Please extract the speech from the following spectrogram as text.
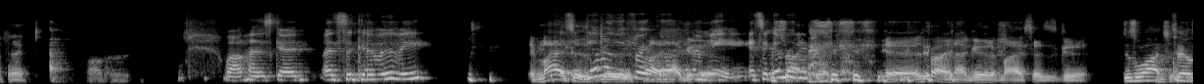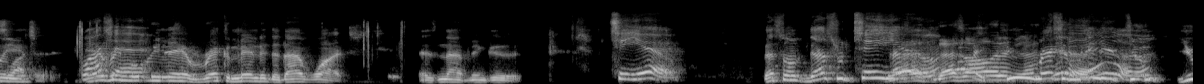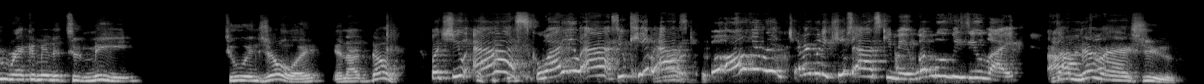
Okay. Wild Hunt. Wild Hunt is good. That's a good movie. If Maya It's a says good it's good, movie it's for probably not good for me. It's a good It's movie. right. Yeah, it's probably not good if Maya says it's good. Just watch I'm it. telling Just you. watch it. Watch Every it. movie they have recommended that I've watched has not been good. To you. That's what. That's what. To you. That's, that's all it is. You That's- recommended Yeah. to you recommended to me to enjoy, and I don't. But you ask. Why do you ask? You keep asking. Well, all of you, everybody keeps asking me what movies you like. I never ask you.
